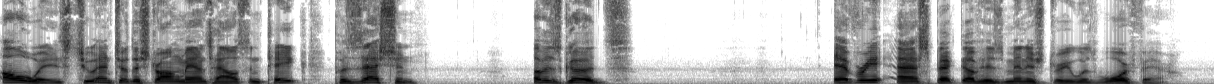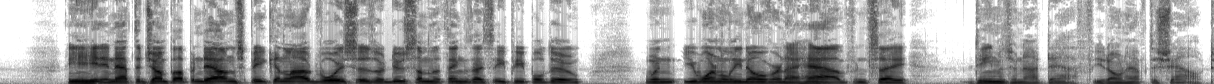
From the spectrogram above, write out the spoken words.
always to enter the strong man's house and take possession of his goods. Every aspect of his ministry was warfare. He, he didn't have to jump up and down and speak in loud voices or do some of the things I see people do when you want to lean over, and I have, and say, Demons are not deaf. You don't have to shout.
